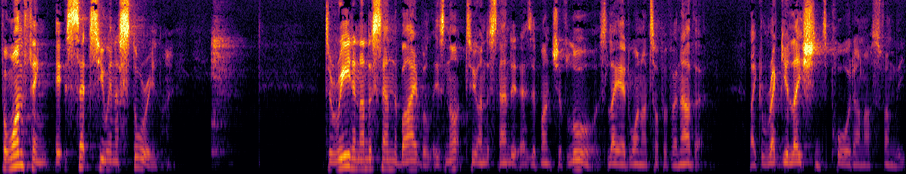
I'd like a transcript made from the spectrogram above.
For one thing, it sets you in a storyline. To read and understand the Bible is not to understand it as a bunch of laws layered one on top of another, like regulations poured on us from the,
